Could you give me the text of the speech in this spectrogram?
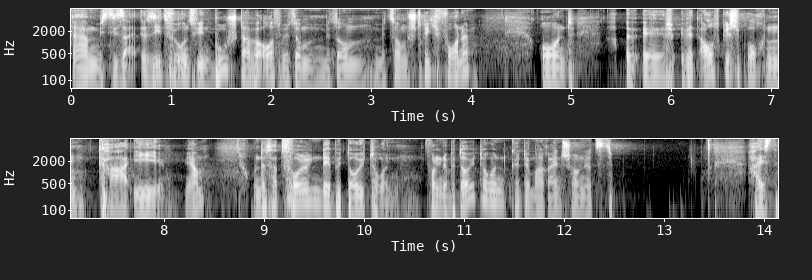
ähm, dieser, sieht für uns wie ein Buchstabe aus mit so, mit so, mit so einem Strich vorne und äh, wird ausgesprochen KE. Ja? Und das hat folgende Bedeutungen. Folgende Bedeutungen, könnt ihr mal reinschauen jetzt, heißt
